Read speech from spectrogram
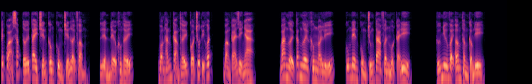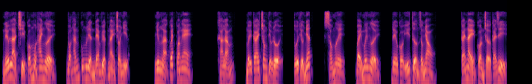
kết quả sắp tới tay chiến công cùng chiến lợi phẩm, liền đều không thấy. Bọn hắn cảm thấy có chút bị khuất, bằng cái gì nha? Ba người các ngươi không nói lý, cũng nên cùng chúng ta phân một cái đi. Cứ như vậy âm thầm cầm đi. Nếu là chỉ có một hai người, bọn hắn cũng liền đem việc này cho nhịn. Nhưng là quét qua nghe. Khá lắm, mấy cái trong tiểu đội, tối thiểu nhất, sáu mươi, bảy mươi người, đều có ý tưởng giống nhau. Cái này còn chờ cái gì?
